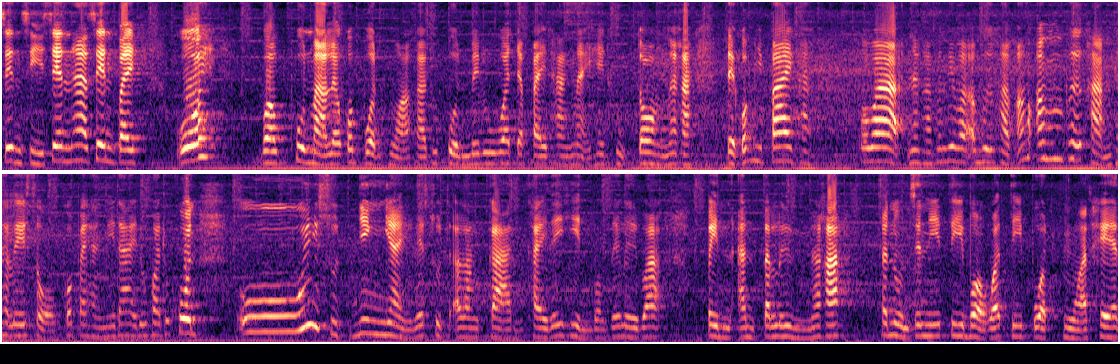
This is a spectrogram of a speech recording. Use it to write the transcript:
เส้นสี่เส้นห้าเส้นไป โอ้ยว่าพูดมาแล้วก็ปวดหัวค่ะ ทุกคนไม่รู้ว่าจะไปทางไหนให้ถูกต้องนะคะ แต่ก็มีป้ายค่ะ เพราะว่านะคะเขาเรียกว่าอำเภอขามเอ้าอำเภอขามทะเลโสมก็ไปทางนี้ได้ดูค่ะทุกคนอุ้ยสุดยิ่งใหญ่และสุดอลังการใครได้เห็นบอกได้เลยว่าเป็นอันตะลึงนะคะถนนเส้นนี้ตีบอกว่าตีปวดหัวแทน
